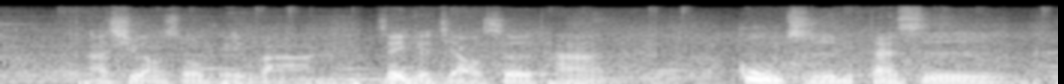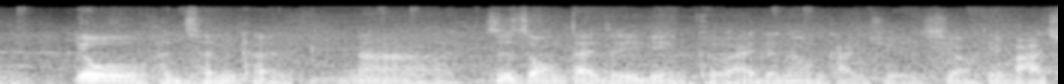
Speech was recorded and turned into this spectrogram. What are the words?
那希望说可以把这个角色他固执，但是又很诚恳，那之中带着一点可爱的那种感觉，希望可以把它诠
